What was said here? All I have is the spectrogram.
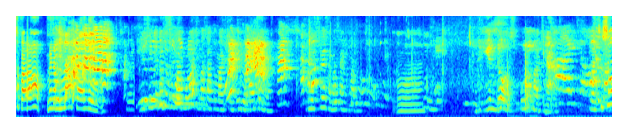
sekarang. sekarang minumnya Felin. di sini tuh susu formula cuma satu macam, ini dua macam ya. Nestle sama Sempar. Hmm. Di Indo 10 macam. Susu.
